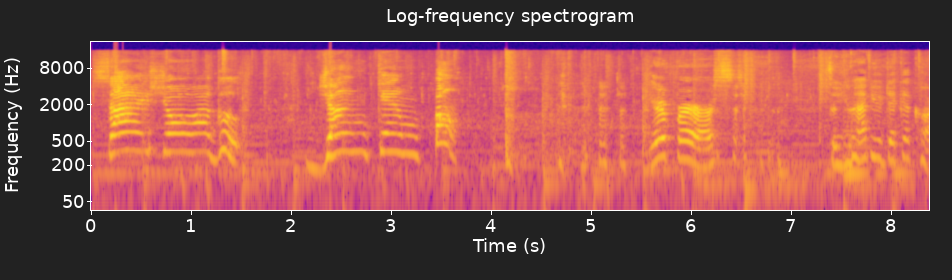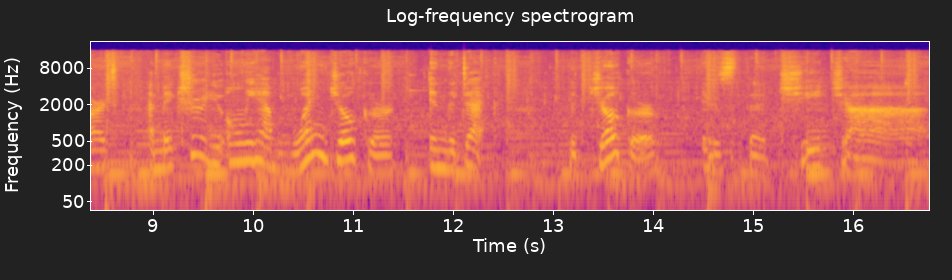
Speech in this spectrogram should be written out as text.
最初はグー、じゃんけんぽん You're first. so you have your deck of cards and make sure you only have one joker in the deck. The joker is the Cicak.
